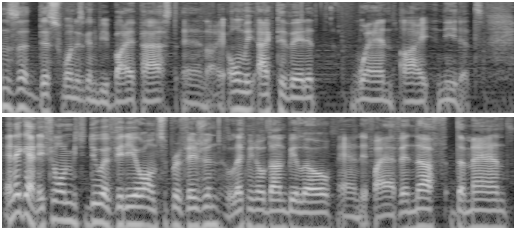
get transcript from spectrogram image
this one is going to be bypassed and I only activate it when I need it. And again, if you want me to do a video on supervision, let me know down below. And if I have enough demand,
